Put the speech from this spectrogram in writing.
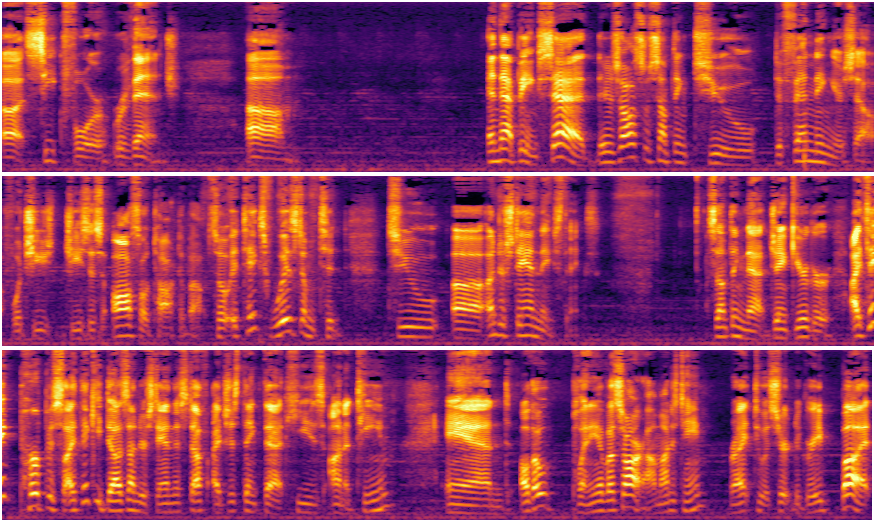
uh, seek for revenge. Um, and that being said, there's also something to defending yourself, which Jesus also talked about. So it takes wisdom to to uh, understand these things. Something that Cenk Uygur, I think, purpose. I think he does understand this stuff. I just think that he's on a team, and although plenty of us are, I'm on his team, right, to a certain degree. But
